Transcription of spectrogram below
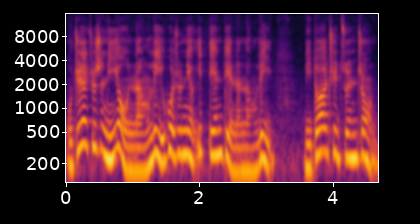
我觉得就是你有能力，或者说你有一点点的能力，你都要去尊重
